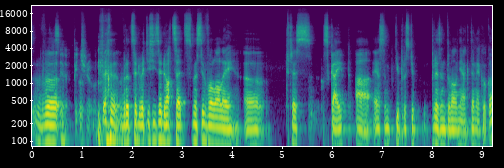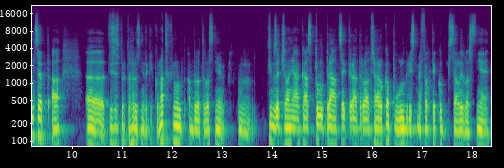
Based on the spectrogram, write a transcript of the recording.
v, v roce 2020 jsme si volali uh, přes Skype a já jsem ti prostě prezentoval nějak ten jako koncept a uh, ty se pro to hrozně tak jako natchnul a bylo to vlastně tím začala nějaká spolupráce, která trvala třeba roka půl, kdy jsme fakt jako psali vlastně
